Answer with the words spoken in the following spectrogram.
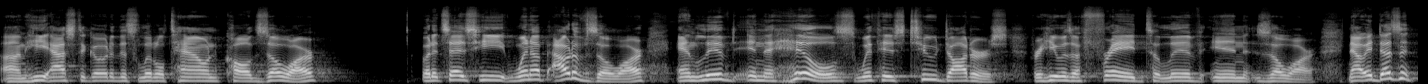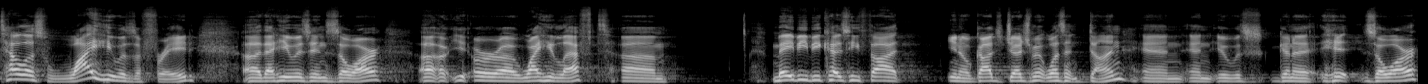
Um, he asked to go to this little town called Zoar. But it says he went up out of Zoar and lived in the hills with his two daughters, for he was afraid to live in Zoar. Now, it doesn't tell us why he was afraid uh, that he was in Zoar uh, or uh, why he left. Um, maybe because he thought you know, God's judgment wasn't done and, and it was going to hit Zoar.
